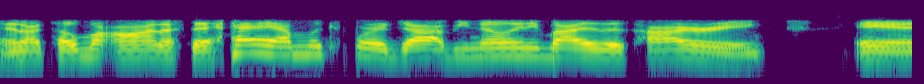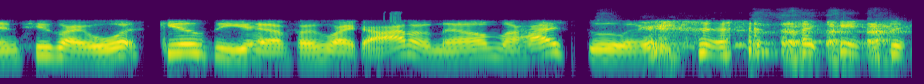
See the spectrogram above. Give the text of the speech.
and I told my aunt, I said, Hey, I'm looking for a job. You know anybody that's hiring? And she's like, well, What skills do you have? I was like, I don't know. I'm a high schooler. I can't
